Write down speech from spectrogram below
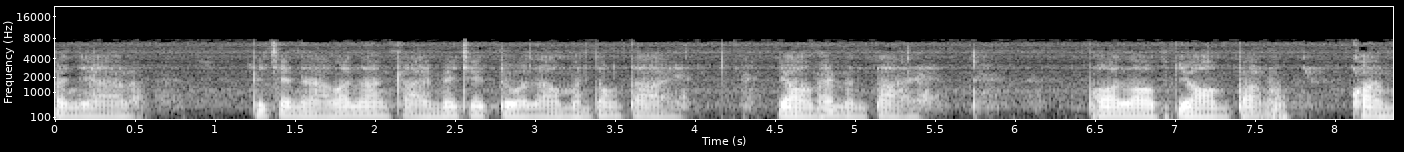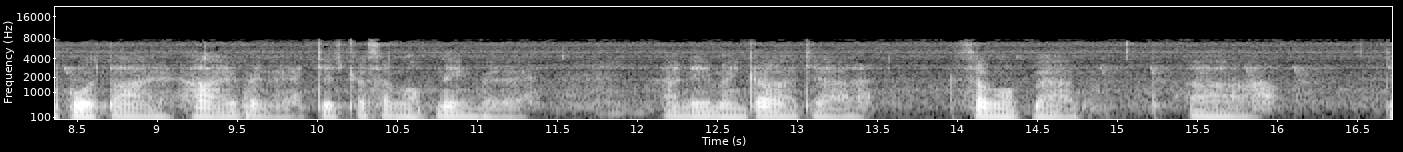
ปัญญาพิจารณาว่าร่างกายไม่ใช่ตัวเรา มันต้องตาย ยอมให้มันตาย พอเรายอมปั๊บความกลัวตายหายไปเลย จิตก็สงบนิ่งไปเลย อันนี้มันก็จะสงบแบบ จ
